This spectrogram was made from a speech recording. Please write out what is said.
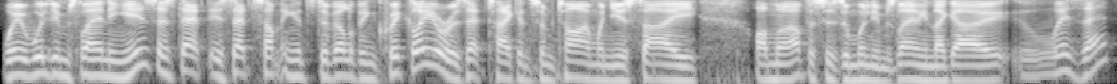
where Williams Landing is, is that is that something that's developing quickly, or has that taken some time? When you say, "On oh, my offices in Williams Landing," they go, "Where's that?"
